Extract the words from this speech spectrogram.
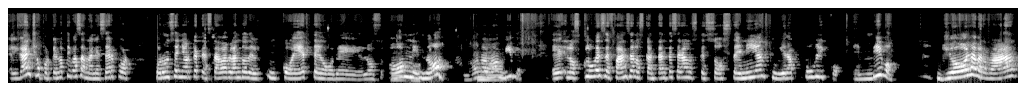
el gancho, porque no te ibas a amanecer por, por un señor que te estaba hablando del un cohete o de los ovnis, no, no, no, no, vivo. Eh, los clubes de fans de los cantantes eran los que sostenían que hubiera público en vivo. Yo, la verdad,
